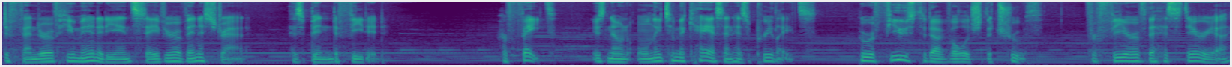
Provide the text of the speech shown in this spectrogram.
defender of humanity and savior of Innistrad, has been defeated. Her fate is known only to Mikaeus and his prelates, who refuse to divulge the truth for fear of the hysteria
